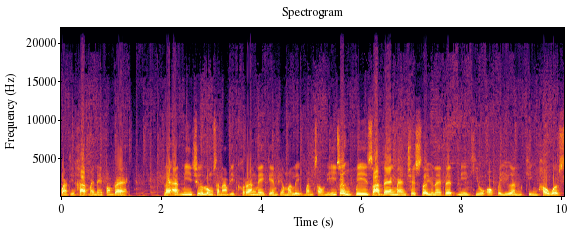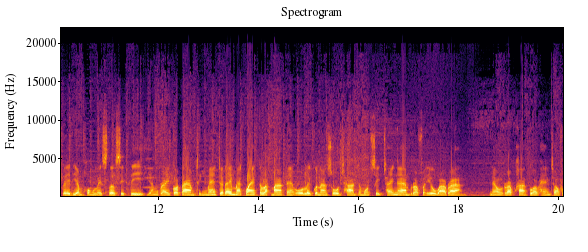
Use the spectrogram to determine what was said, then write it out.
กว่าที่คาดไว้ในตอนแรก และอาจมีชื่อลงสนามอีกครั้งในเกมพรีเมียร์ลีกวันเสาร์นี้ ซึ่งปีศาจแดงแมนเชสเตอร์ยูไนเต็ดมีคิวออกไปเยือน King Power Stadium ของเลสเตอร์ซิตี้อย่างไรก็ตามถึงแม้จะได้แม็กควายกลับมาแต่โอเลกนาโซชาจะหมดสิทธิ์ใช้งานราฟาเอลวารานแนวรับค่าตัวแพงชาวฝ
